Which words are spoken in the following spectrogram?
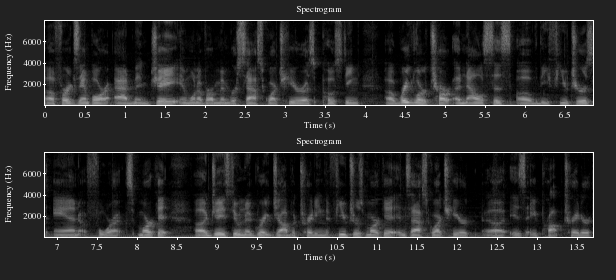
uh, for example, our admin Jay and one of our members Sasquatch here is posting a regular chart analysis of the futures and forex market. Uh, Jay's doing a great job of trading the futures market, and Sasquatch here uh, is a prop trader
